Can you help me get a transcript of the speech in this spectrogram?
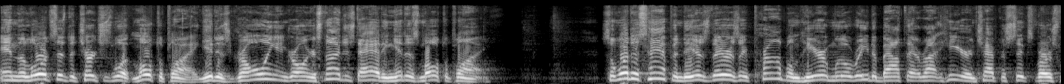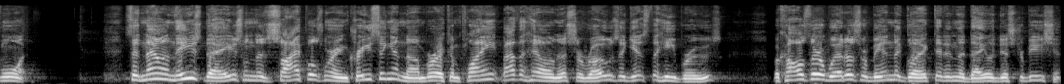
And the Lord says the church is what? Multiplying. It is growing and growing. It's not just adding, it is multiplying. So what has happened is there is a problem here, and we'll read about that right here in chapter 6, verse 1. It said, Now in these days, when the disciples were increasing in number, a complaint by the Hellenists arose against the Hebrews because their widows were being neglected in the daily distribution.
